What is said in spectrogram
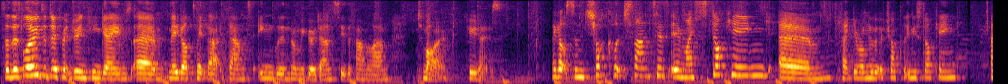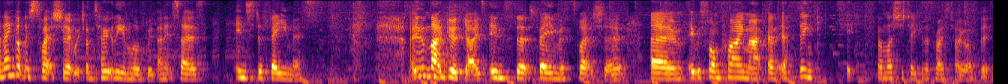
So there's loads of different drinking games. Um, maybe I'll take that down to England when we go down to see the family tomorrow. Who knows? I got some chocolate Santas in my stocking. Um, can't get wrong with a bit of chocolate in your stocking. I then got this sweatshirt, which I'm totally in love with, and it says, Insta famous. Isn't that good, guys? Insta famous sweatshirt. Um, it was from Primark, and I think, it, unless she's taken the price tag off it,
